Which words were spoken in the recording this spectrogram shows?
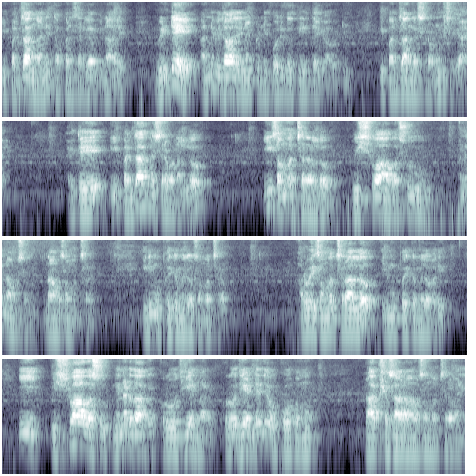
ఈ పంచాంగాన్ని తప్పనిసరిగా వినాలి. వింటే అన్ని విధాలైనటువంటి కోరికలు తీరుతాయి కాబట్టి ఈ పంచాంగ శ్రవణం చేయాలి. అయితే ఈ పంచాంగ శ్రవణంలో ఈ సంవత్సరంలో విశ్వావసు అని నామ సం- నామ సంవత్సరం. ఇది ముప్పై తొమ్మిదవ సంవత్సరం. అరవై సంవత్సరాల్లో ఇది ముప్పై తొమ్మిదవది ఈ విశ్వావసు నిన్నటిదాకా క్రోధి అన్నారు. క్రోధి అంటే ఒక కోపము రాక్షసారామ సంవత్సరం అని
